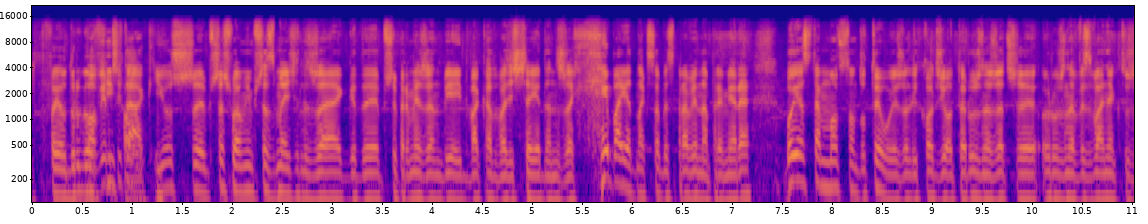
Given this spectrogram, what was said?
twoją drugą Powiem ci FIFA. tak, już y, przeszło mi przez myśl, że gdy przy premierze NBA 2K21, że chyba jednak sobie sprawię na premierę, bo jestem mocno do tyłu, jeżeli chodzi o te różne rzeczy, różne wyzwania, które,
